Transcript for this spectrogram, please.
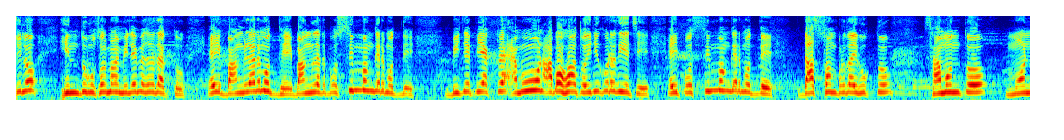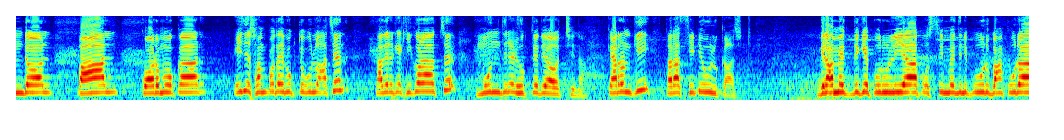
ছিল, হিন্দু, মুসলমান মিলেমিশে থাকতো। এই বাংলার মধ্যে বাংলাতে পশ্চিমবঙ্গের মধ্যে বিজেপি একটা এমন আবহাওয়া তৈরি করে দিয়েছে, এই পশ্চিমবঙ্গের মধ্যে দাস সম্প্রদায়ভুক্ত, সামন্ত, মণ্ডল, পাল, কর্মকার, এই যে সম্প্রদায়ভুক্তগুলো আছেন, তাদেরকে কি করা হচ্ছে? মন্দিরে ঢুকতে দেওয়া হচ্ছে না। কারণ কি? তারা শিডিউল কাস্ট গ্রামের দিকে পুরুলিয়া, পশ্চিম মেদিনীপুর, বাঁকুড়া,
